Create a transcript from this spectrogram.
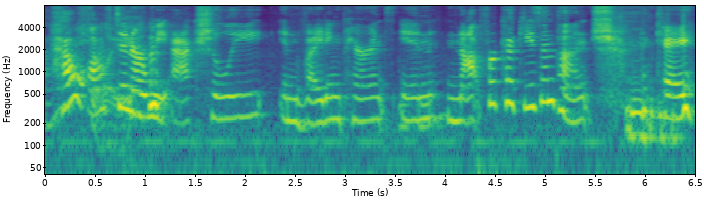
how often are we actually. inviting parents in not for cookies and punch okay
